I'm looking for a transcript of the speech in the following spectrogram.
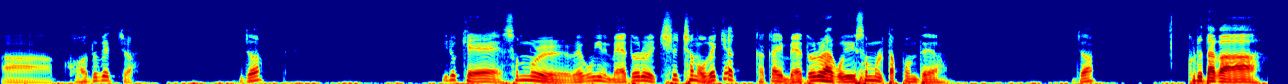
아, 거듭했죠. 그죠? 이렇게 선물 외국인 매도를 7,500개 가까이 매도를 하고 이 선물을 딱 보면 돼요. 그죠? 그러다가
